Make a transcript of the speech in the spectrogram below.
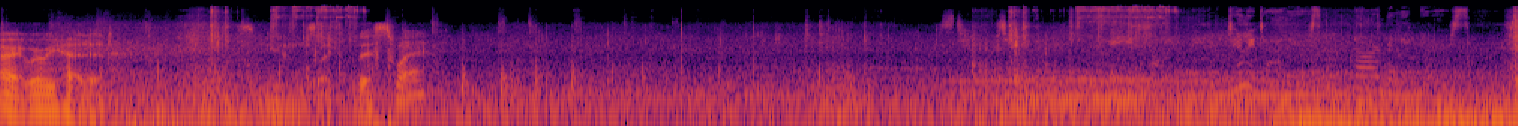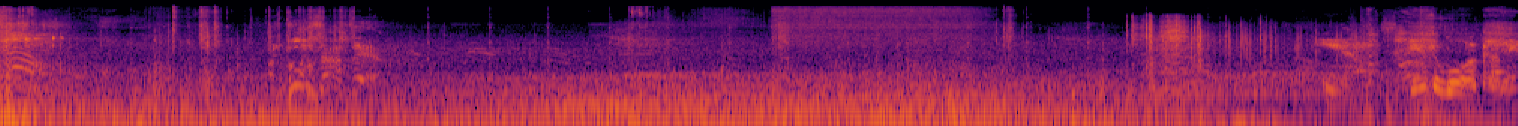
Alright, where are we headed? Seems like this way. There's a war coming.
